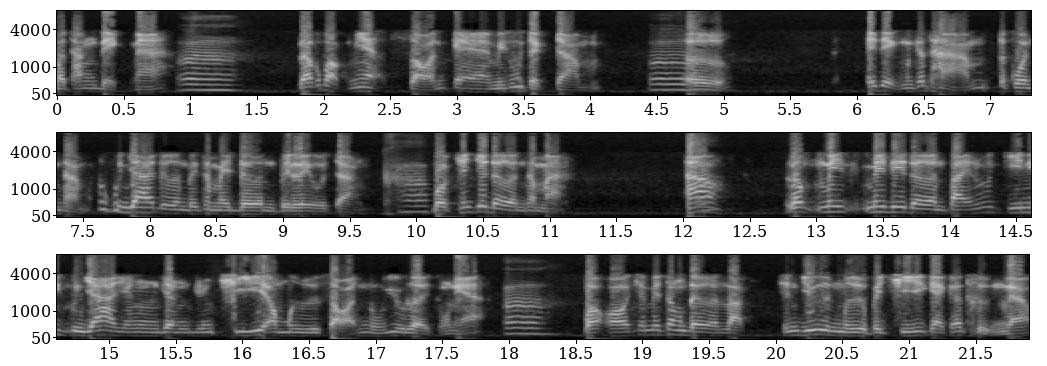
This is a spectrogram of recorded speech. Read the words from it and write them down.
มาทางเด็กนะเออ แล้วก็บอกเนี่ย สอนแกไม่รู้จักจำ เออ เออ ไอเด็กมันก็ถามตะโกนถามเอ้าคุณย่าเดินไปทำไมเดินไปเร็วจัง ครับ บอกฉันจะเดินทำไมอ้าว แล้วไม่ไม่ได้เดินไปเมื่อกี้นี่คุณย่ายังยังยังชี้เอามือสอนหนูอยู่เลยตรงเนี้ยเออบอกอ๋อฉันไม่ต้องเดินหรอกฉันยื่นมือไปชี้แกก็ถึงแล้ว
